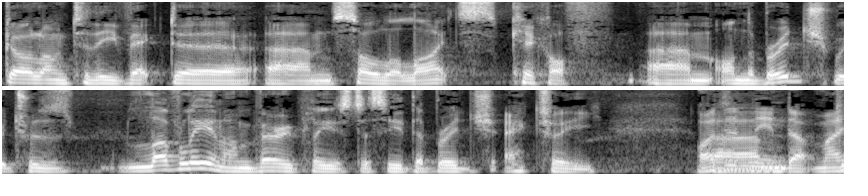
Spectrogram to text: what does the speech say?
go along to the Vector um, Solar Lights kickoff um, on the bridge, which was lovely, and I'm very pleased to see the bridge actually. I didn't um, end up making,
